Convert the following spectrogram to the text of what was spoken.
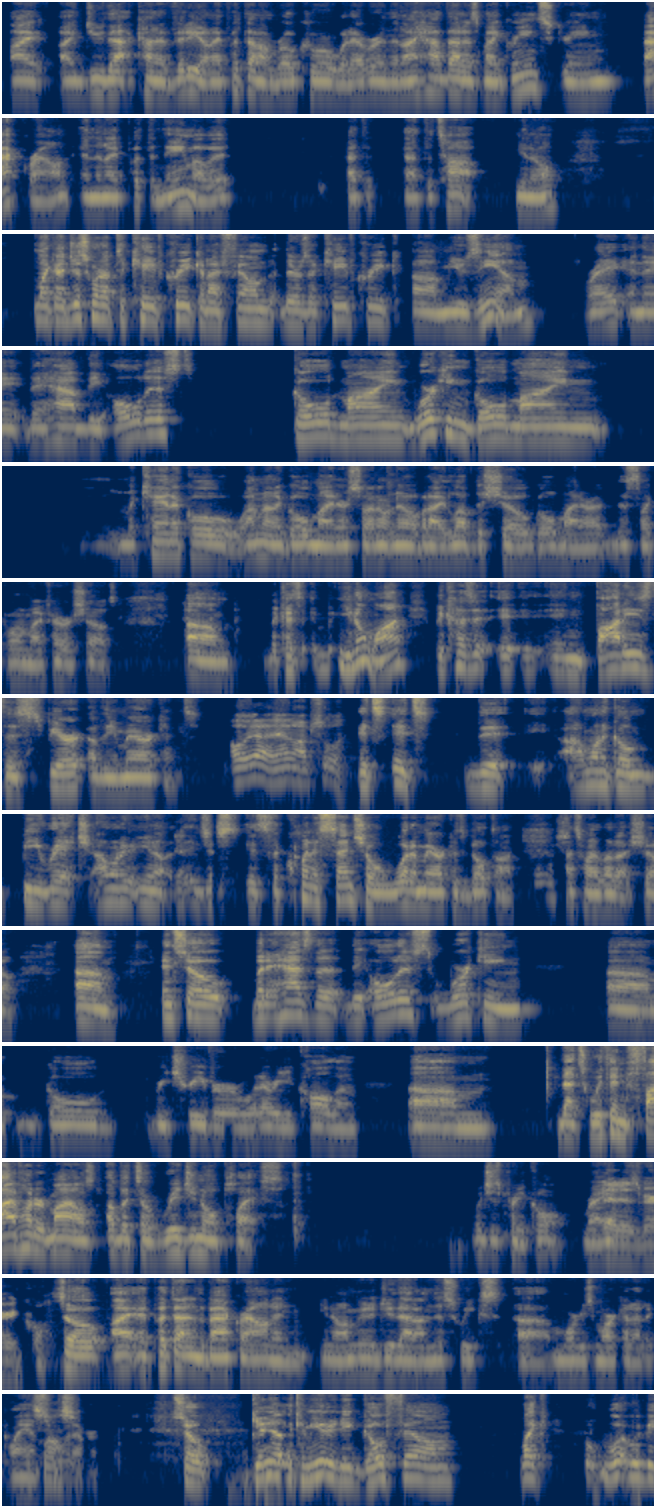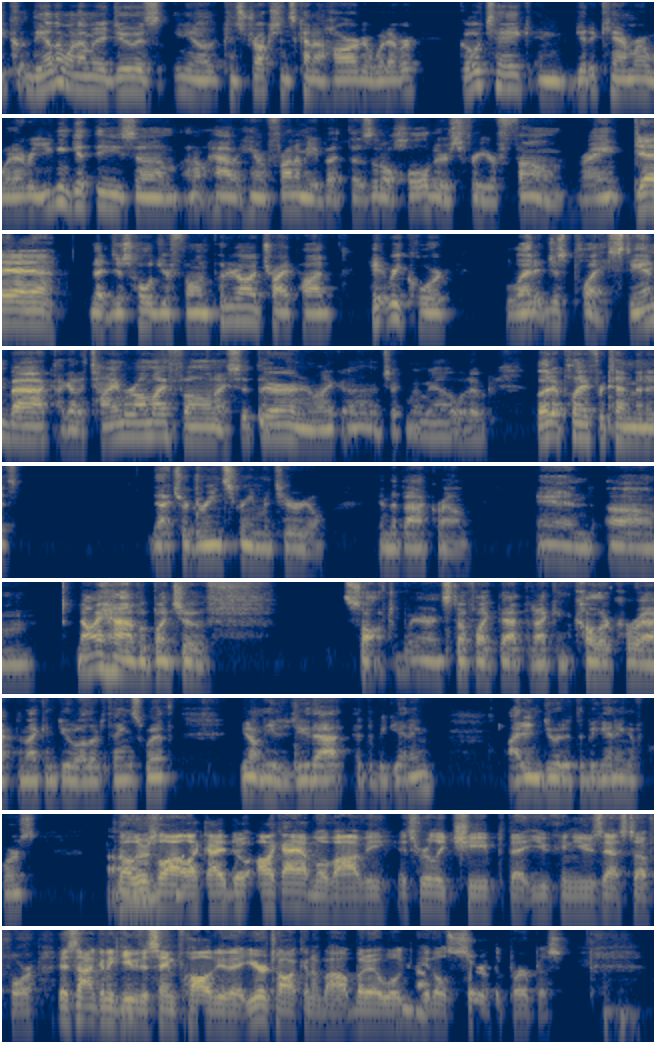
I I do that kind of video and I put that on Roku or whatever, and then I have that as my green screen background, and then I put the name of it at the at the top. You know, like I just went up to Cave Creek and I filmed. There's a Cave Creek um, museum, right? And they they have the oldest gold mine, working gold mine mechanical. I'm not a gold miner, so I don't know, but I love the show Gold Miner. This is like one of my favorite shows. Um, because you know why? Because it, it, embodies the spirit of the Americans. Oh yeah, yeah, no, absolutely. It's it's the I want to go be rich. I want to, you know, yeah. it just it's the quintessential what America's built on. That's why I love that show. Um, and so, but it has the the oldest working um, gold retriever or whatever you call them. Um, that's within 500 miles of its original place, which is pretty cool, right? That is very cool. So I, I put that in the background, and you know I'm going to do that on this week's uh, mortgage market at a glance that's or awesome. whatever. So get in the community, go film. Like what would be the other one I'm going to do is you know construction's kind of hard or whatever. Go take and get a camera, whatever. You can get these. Um, I don't have it here in front of me, but those little holders for your phone, right? Yeah, yeah, yeah. That just hold your phone. Put it on a tripod. Hit record let it just play. Stand back. I got a timer on my phone. I sit there and like, oh, check my mail, whatever. Let it play for 10 minutes. That's your green screen material in the background. And um, now I have a bunch of software and stuff like that that I can color correct and I can do other things with. You don't need to do that at the beginning. I didn't do it at the beginning, of course. No, there's a lot like I do. Like I have Movavi. It's really cheap that you can use that stuff for. It's not going to give you the same quality that you're talking about, but it will. No. It'll serve the purpose.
